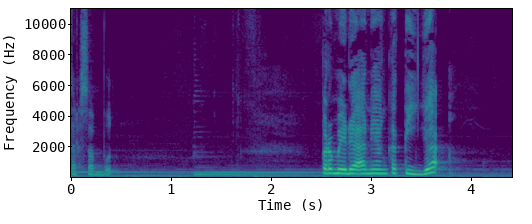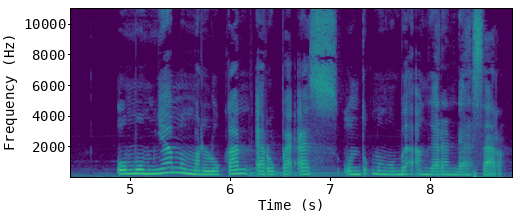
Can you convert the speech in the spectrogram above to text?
tersebut. Perbedaan yang ketiga umumnya memerlukan RUPS untuk mengubah anggaran dasar.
